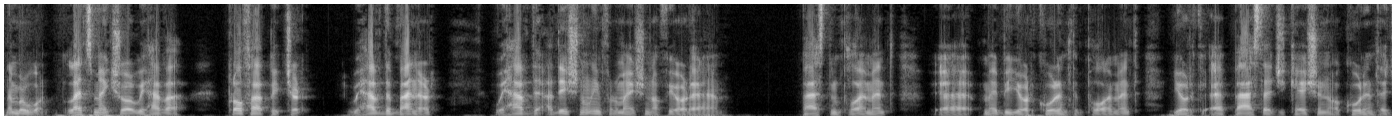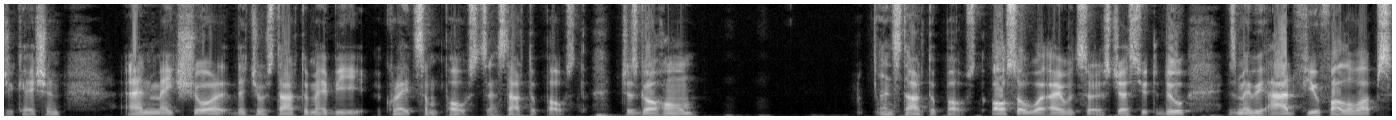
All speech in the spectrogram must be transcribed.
number one let's make sure we have a profile picture we have the banner we have the additional information of your uh, past employment uh, maybe your current employment your uh, past education or current education and make sure that you start to maybe create some posts and start to post just go home and start to post. Also, what I would suggest you to do is maybe add few follow-ups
